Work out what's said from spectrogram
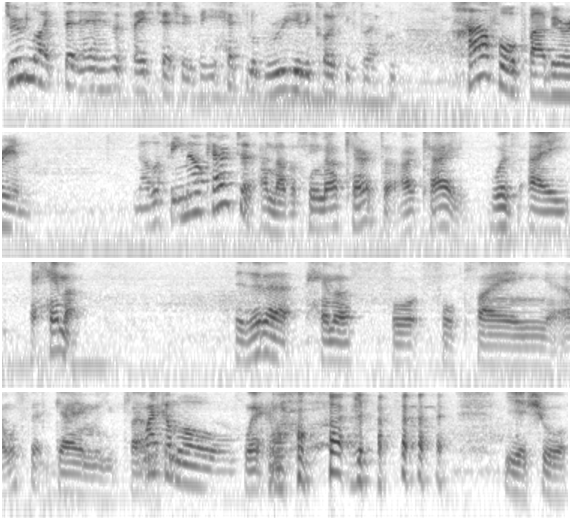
Do like that it has a face tattoo, but you have to look really closely for that one. Half Orc Barbarian. Another female character. Another female character, okay. With a, a hammer. Is it a hammer for for playing, uh, what's that game when you play Whack-a-mole. Whack-a-mole. yeah, sure.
